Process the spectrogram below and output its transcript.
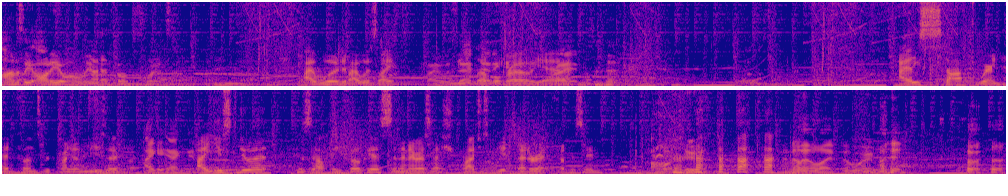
honestly, audio only on headphones is where it's at. I would if I was like oh, I was elite that level dedicated. pro. Yeah, Right. I at least stopped wearing headphones with my own music. I can. I can. I used to do it because it helped me focus, and then I realized I should probably just get better at focusing. Oh, dude. I know that life. Don't worry about it.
